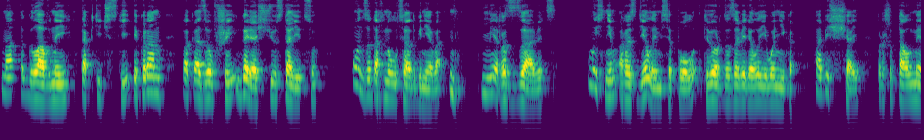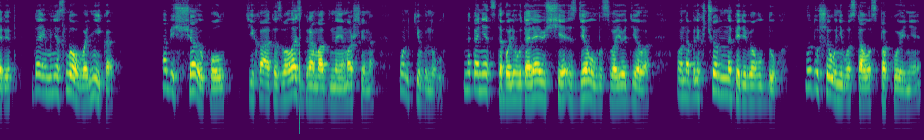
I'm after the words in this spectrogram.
на главный тактический экран, показывавший горящую столицу. Он задохнулся от гнева. «Мерзавец!» «Мы с ним разделаемся, Пол», – твердо заверила его Ника. «Обещай», – прошептал Мерит. «Дай мне слово, Ника». «Обещаю, Пол», – тихо отозвалась громадная машина. Он кивнул. Наконец-то болеутоляющее сделало свое дело. Он облегченно перевел дух. На душе у него стало спокойнее.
